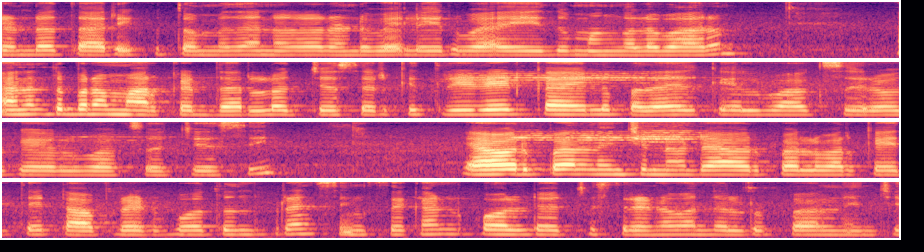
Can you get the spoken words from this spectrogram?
రెండో తారీఖు తొమ్మిదో నెల రెండు వేల ఇరవై ఐదు మంగళవారం. అనంతపురం మార్కెట్ ధరలు వచ్చేసరికి త్రీ రేట్ కాయలు పదహైదు కేల బాక్స్ ఇరవై కేల బాక్స్ వచ్చేసి యాభై రూపాయల నుంచి నూట యాభై రూపాయల వరకు అయితే టాప్ రేట్ పోతుంది ఫ్రెండ్స్. ఇంక సెకండ్ క్వాలిటీ వచ్చేసి రెండు వందల రూపాయల నుంచి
